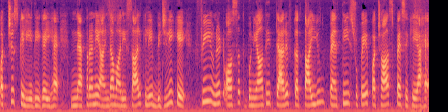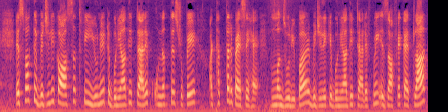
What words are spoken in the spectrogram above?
पच्चीस के लिए दी गई है। नेपरा ने आइंदा माली साल के लिए बिजली के फ़ी यूनिट औसत बुनियादी टैरिफ का तयन पैंतीस रुपए पचास पैसे किया है। इस वक्त बिजली का औसत फ़ी यूनिट बुनियादी टैरिफ उनतीस रुपए अठहत्तर पैसे है। मंजूरी पर बिजली के बुनियादी टैरिफ में इजाफे का इतलाक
